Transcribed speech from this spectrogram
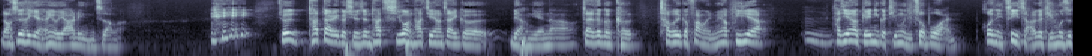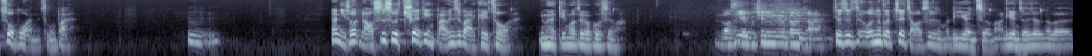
老师也很有压力，你们知道吗？就是他带了一个学生，他希望他尽量在一个两年啊，在这个可差不多一个范围里面要毕业啊。嗯他今天要给你个题目，你做不完，或者你自己找一个题目是做不完的，怎么办？嗯，那你说老师是不是确定百分之百可以做完？你们有听过这个故事吗？老师也不确定那个标准答案。就是我那个最早是什么李远哲嘛？李远哲就是那个，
